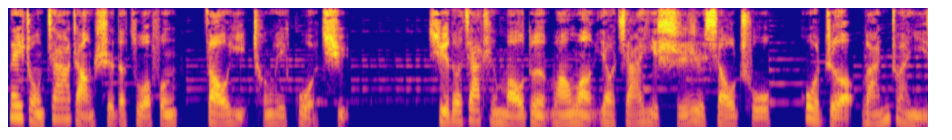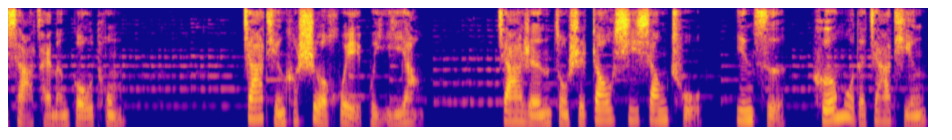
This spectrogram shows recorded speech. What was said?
那种家长式的作风早已成为过去。许多家庭矛盾往往要假以时日消除，或者婉转一下才能沟通。家庭和社会不一样，家人总是朝夕相处，因此和睦的家庭。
